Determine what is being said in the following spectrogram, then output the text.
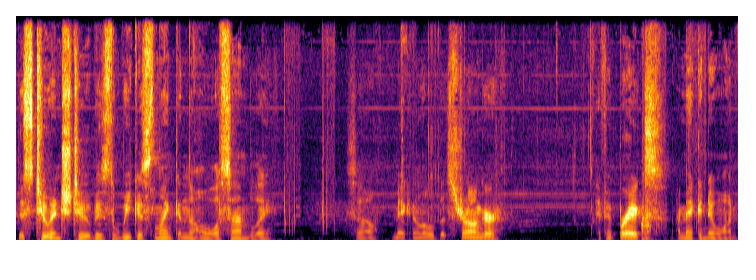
This 2 inch tube is the weakest link in the whole assembly. So making it a little bit stronger. If it breaks, I make a new one.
